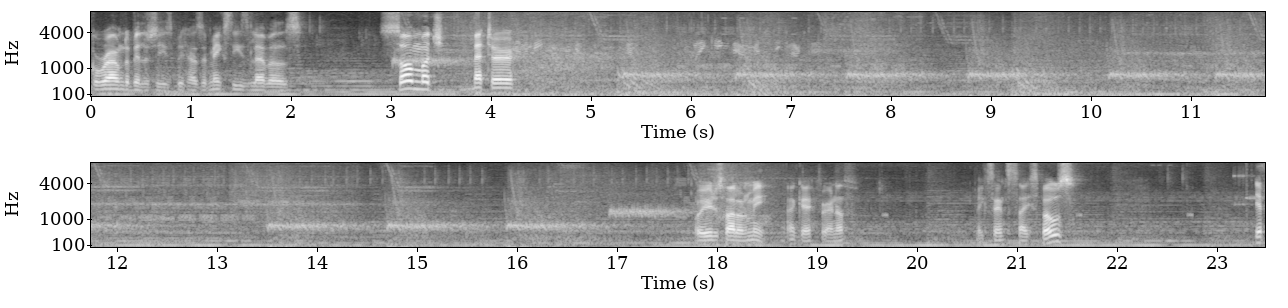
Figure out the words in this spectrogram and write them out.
ground abilities because it makes these levels so much better. Just following me. Okay, fair enough. Makes sense, I suppose. Yep.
